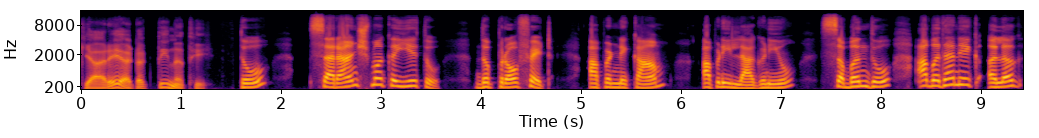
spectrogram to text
ક્યારેય અટકતી નથી. તો સારાંશમાં કહીએ તો ધ પ્રોફેટ આપણને કામ આપણી લાગણીઓ સંબંધો આ બધાને એક અલગ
